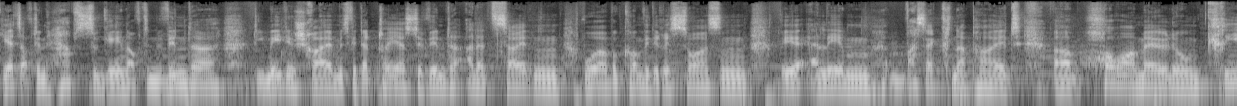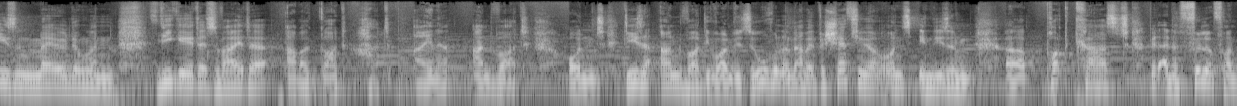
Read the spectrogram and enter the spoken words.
jetzt auf den Herbst zu gehen, auf den Winter, die Medien schreiben, es wird der teuerste Winter aller Zeiten. Woher bekommen wir die Ressourcen? Wir erleben Wasserknappheit, äh, Horrormeldungen, Krisenmeldungen. Wie geht es weiter? Aber Gott hat eine Antwort. Und diese Antwort, die wollen wir suchen und damit beschäftigen wir uns in diesem äh, Podcast mit einer Fülle von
